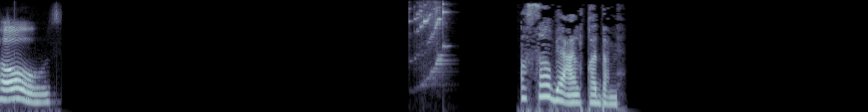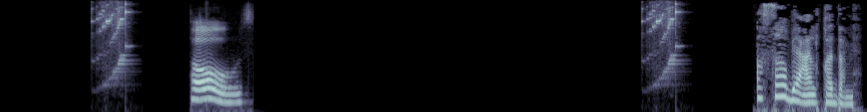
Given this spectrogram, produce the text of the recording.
hose أصابع القدم. Hose أصابع القدم.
